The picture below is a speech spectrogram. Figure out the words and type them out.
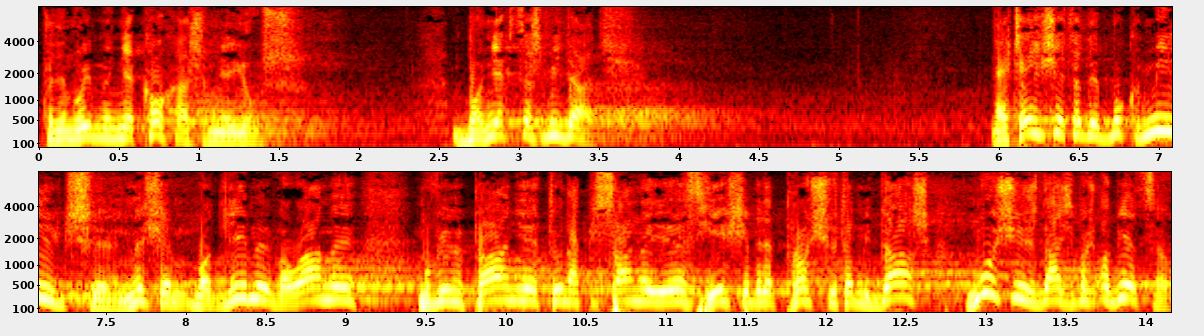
Wtedy mówimy, nie kochasz mnie już, bo nie chcesz mi dać. Najczęściej wtedy Bóg milczy. My się modlimy, wołamy, mówimy, Panie, tu napisane jest, jeśli będę prosił, to mi dasz, musisz dać, boś obiecał.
